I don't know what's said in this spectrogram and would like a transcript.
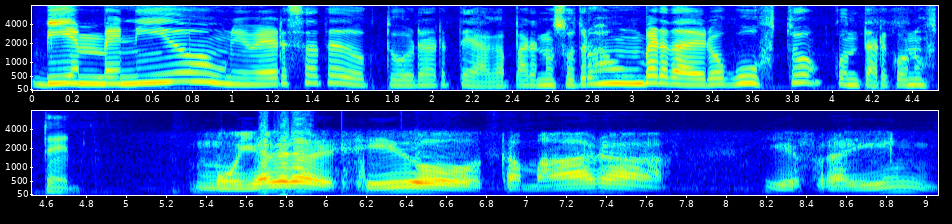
Bienvenido a Universate, doctor Arteaga. Para nosotros es un verdadero gusto contar con usted. Muy agradecido, Tamara y Efraín,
